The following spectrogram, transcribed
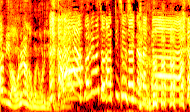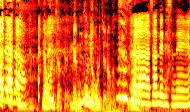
紙は俺らの方に降りてきてる。あ、それはちょっとあっち。だったか やだやだ。いや、降りちゃったよね。向こうには降りてなかったですね。あー残念ですね。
